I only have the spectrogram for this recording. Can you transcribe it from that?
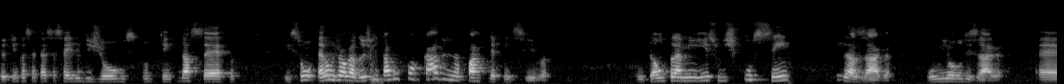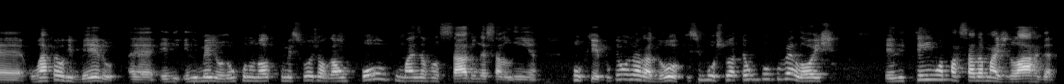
eu tenho que acertar essa saída de jogo, isso tudo tem que dar certo. Isso eram jogadores que estavam focados na parte defensiva. Então, para mim, isso desconcentra a zaga, o miolo de zaga. É, o Rafael Ribeiro, é, ele, ele, melhorou quando o Náutico começou a jogar um pouco mais avançado nessa linha. Por quê? Porque é um jogador que se mostrou até um pouco veloz. Ele tem uma passada mais larga,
